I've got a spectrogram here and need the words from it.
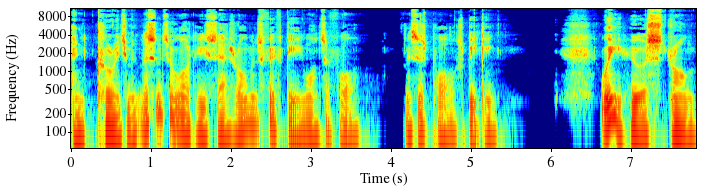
encouragement. Listen to what he says Romans 15 1 to 4. This is Paul speaking. We who are strong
